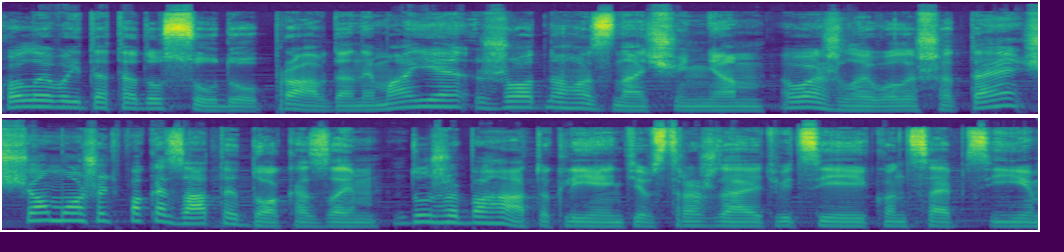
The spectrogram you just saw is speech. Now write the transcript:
Коли ви йдете до суду, правда не має жодного значення. Важливо лише те, що можуть показати докази. Дуже багато клієнтів страждають від цієї концепції.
